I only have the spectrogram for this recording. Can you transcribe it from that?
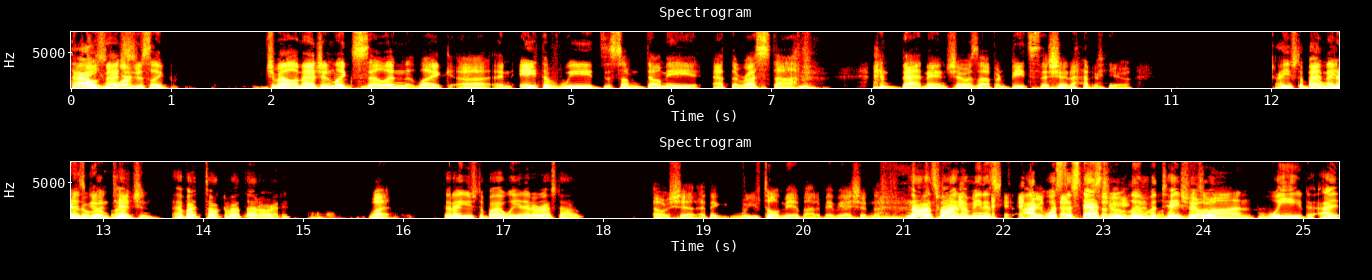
That was imagine just like Jamel, imagine like selling like uh an eighth of weed to some dummy at the rest stop and Batman shows up and beats the shit out of you. I used to buy Batman weed has at a good re- intention. Have I talked about that already? What? That I used to buy weed at a rest stop? Oh shit. I think you've told me about it. Maybe I shouldn't have. No, it's fine. I mean, it's I I, what's the statute of limitations on, on. weed? I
